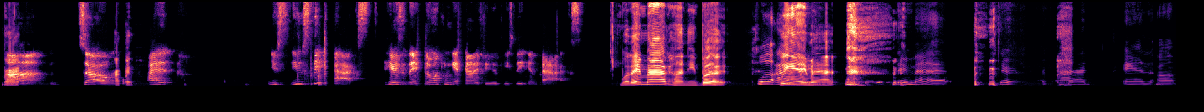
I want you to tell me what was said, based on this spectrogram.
Right. Um, so right. I, you you speak facts. Here's the thing: no one can get mad at you if you speak in facts. Well, they mad, honey, but well, we ain't mad. They're mad. They're mad, and um,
